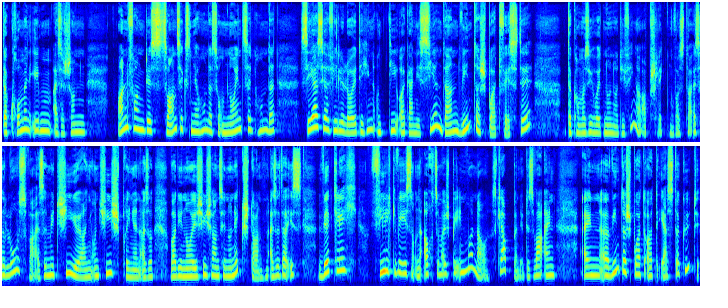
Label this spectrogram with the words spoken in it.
Da kommen eben, also schon Anfang des 20. Jahrhunderts, so um 1900, sehr, sehr viele Leute hin und die organisieren dann Wintersportfeste. Da kann man sich heute nur noch die Finger abschlecken, was da also los war. Also mit Skijöring und Skispringen. Also war die neue Skischanze noch nicht gestanden. Also da ist wirklich viel gewesen und auch zum Beispiel in Murnau. Das glaubt man nicht. Das war ein, ein äh, Wintersportort erster Güte.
